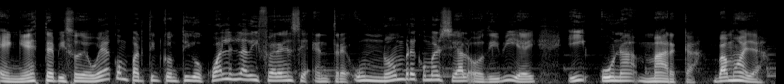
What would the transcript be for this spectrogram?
En este episodio voy a compartir contigo cuál es la diferencia entre un nombre comercial o DBA y una marca. Vamos allá.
